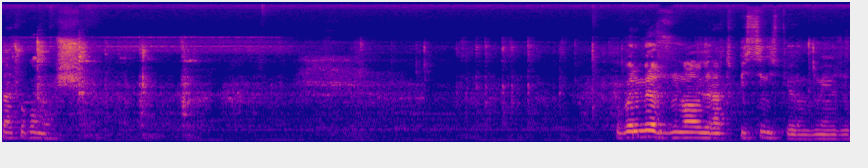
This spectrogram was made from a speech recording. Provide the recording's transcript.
Daha çok olmamış. Bu bölüm biraz uzun olabilir artık bitsin istiyorum bu mevzu.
